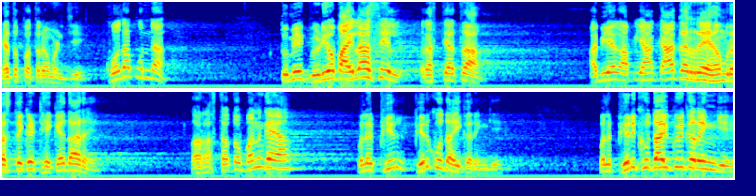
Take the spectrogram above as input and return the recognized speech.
ह्याचं पत्र म्हणजे. खोदा पुन्हा. तुम्ही एक व्हिडिओ पाहिला असेल रस्त्याचा. अभी आप यहाँ क्या कर रहे हैं? हम रस्ते के ठेकेदार है. और रास्ता तो बन गया. बोले फिर फिर खुदाई करेंगे. बोले फिर खुदाई क्यों करेंगे?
